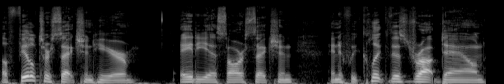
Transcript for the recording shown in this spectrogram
a filter section here, ADSR section, and if we click this drop down,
